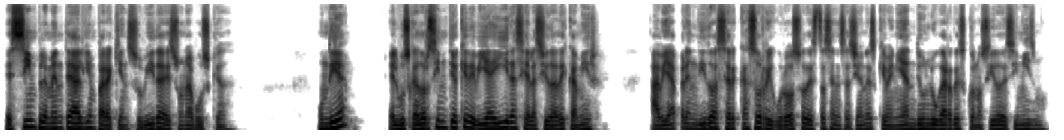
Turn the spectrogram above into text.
Es simplemente alguien para quien su vida es una búsqueda. Un día, el buscador sintió que debía ir hacia la ciudad de Camir, había aprendido a hacer caso riguroso de estas sensaciones que venían de un lugar desconocido de sí mismo.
